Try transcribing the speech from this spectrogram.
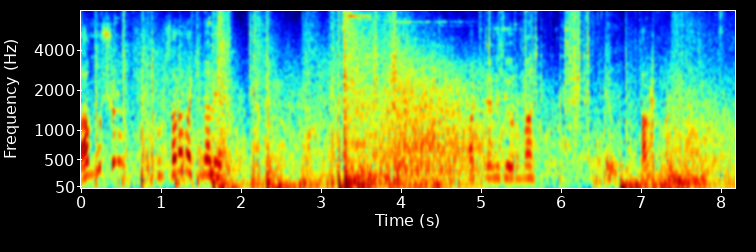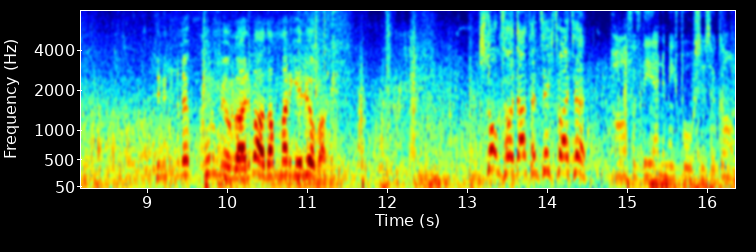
Lan vur şunu. Vursana makinalıya. Makinalı diyorum ha. Tank mı? Senin üstüne kurmuyor galiba. Adamlar geliyor bak. Sturmsoldat in Sichtweite! Half of the enemy forces are gone.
